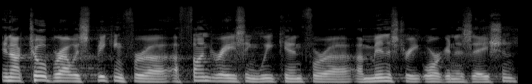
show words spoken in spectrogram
In October, I was speaking for a, a fundraising weekend for a, a, ministry organization.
